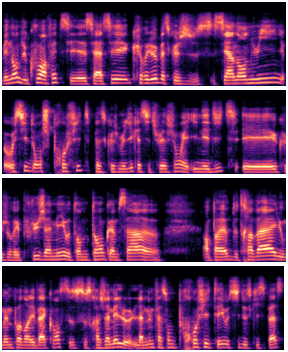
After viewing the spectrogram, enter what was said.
Mais non, du coup en fait c'est assez curieux parce que c'est un ennui aussi dont je profite parce que je me dis que la situation est inédite et que j'aurai plus jamais autant de temps comme ça euh, en période de travail ou même pendant les vacances. Ce, sera jamais la même façon de profiter aussi de ce qui se passe.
